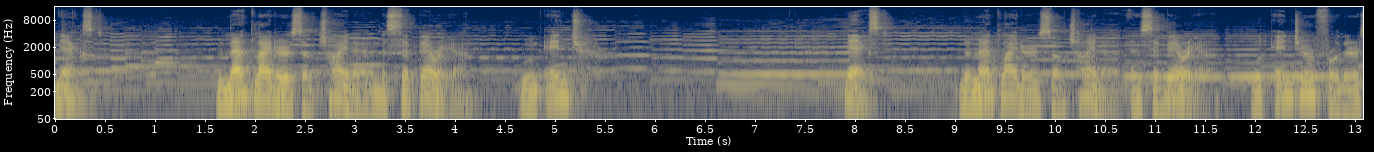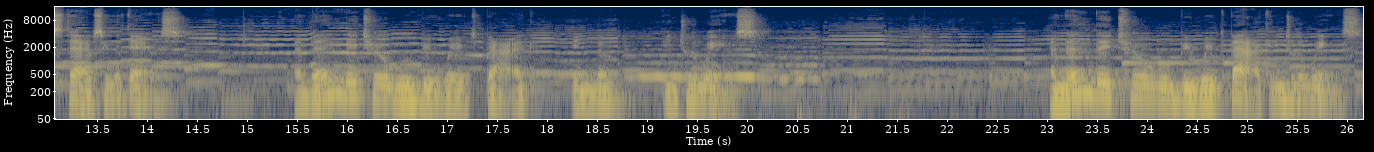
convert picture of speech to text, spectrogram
Next, the lamplighters of China and Siberia would enter Next, the lamplighters of China and Siberia would enter for their steps in the dance, and then they too would be waved back in the, into the wings. And then they too would be waved back into the wings.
